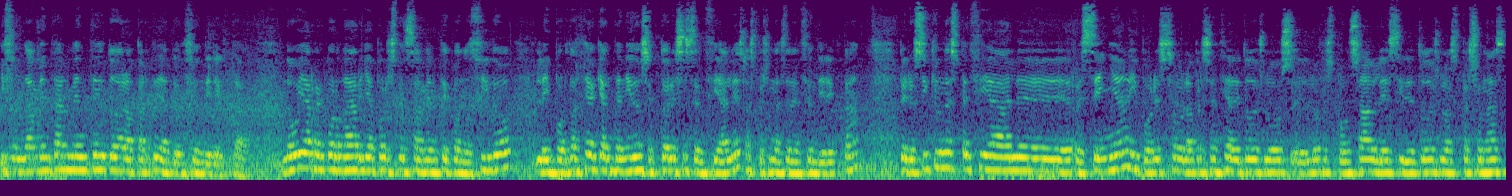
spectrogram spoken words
y fundamentalmente toda la parte de atención directa. No voy a recordar ya por extensamente conocido la importancia que han tenido en sectores esenciales las personas de atención directa, pero sí que una especial eh, reseña y por eso la presencia de todos los, eh, los, responsables y de todas las personas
